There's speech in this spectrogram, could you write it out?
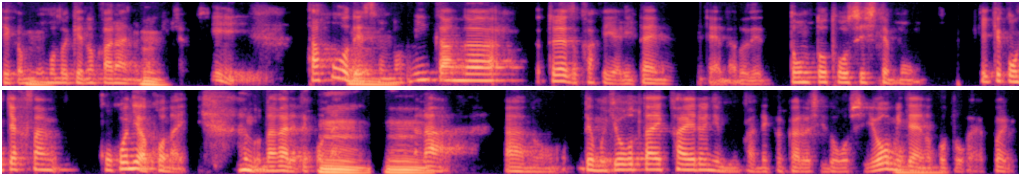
ていうか、うんものけの殻になっちゃうし、他方でその民間がとりあえずカフェやりたいみたいなので、ドンと投資しても、結局お客さん、ここには来ない。あの流れてこない。うん。うんか。ら、あの、でも業態変えるにもお金かかるしどうしようみたいなことがやっぱり、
